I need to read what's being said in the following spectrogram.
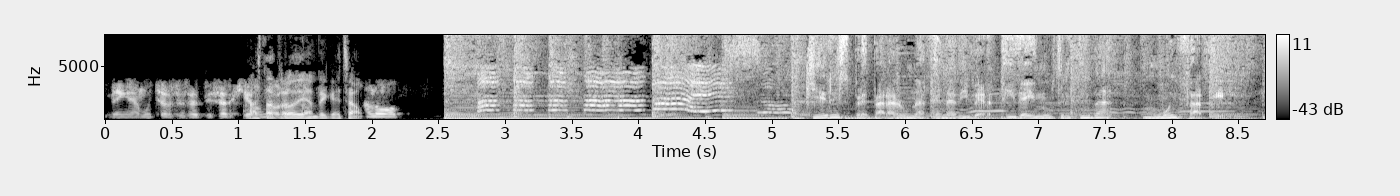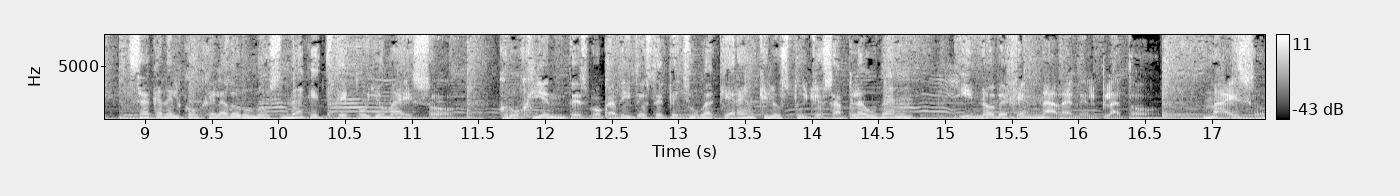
Venga, muchas gracias a ti, Sergio. Hasta otro día. Enrique. Chao. Hasta luego. ¿Quieres preparar una cena divertida y nutritiva? Muy fácil. Saca del congelador unos nuggets de pollo maeso, crujientes bocaditos de pechuga que harán que los tuyos aplaudan y no dejen nada en el plato. Maeso.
